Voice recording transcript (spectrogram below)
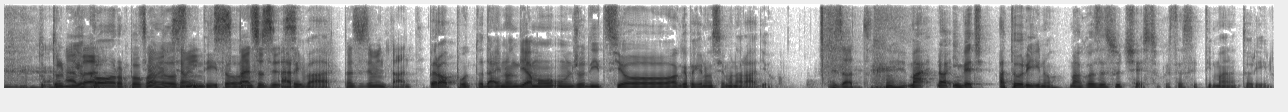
tutto il mio Vabbè, corpo siamo- quando l'ho siamo in- sentito penso si- arrivare. Penso siamo in tanti. Però appunto, dai, non diamo un giudizio anche perché non siamo una radio. Esatto. ma no, invece a Torino, ma cosa è successo questa settimana a Torino?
